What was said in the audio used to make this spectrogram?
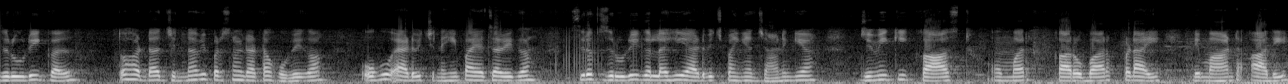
ਜ਼ਰੂਰੀ ਗੱਲ, ਤੁਹਾਡਾ ਜਿੰਨਾ ਵੀ ਪਰਸਨਲ ਡਾਟਾ ਹੋਵੇਗਾ, ਉਹ ਐਡ ਵਿੱਚ ਨਹੀਂ ਪਾਇਆ ਜਾਵੇਗਾ। ਸਿਰਫ ਜ਼ਰੂਰੀ ਗੱਲਾਂ ਹੀ ਐਡ ਵਿੱਚ ਪਾਈਆਂ ਜਾਣਗੀਆਂ, ਜਿਵੇਂ ਕਿ ਕਾਸਟ ਉਮਰ, ਕਾਰੋਬਾਰ, ਪੜ੍ਹਾਈ ਡਿਮਾਂਡ ਆਦਿ।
